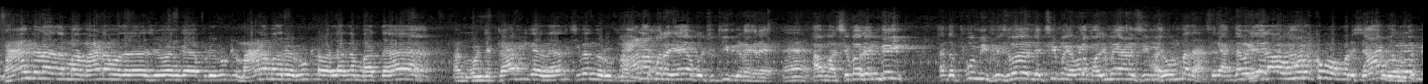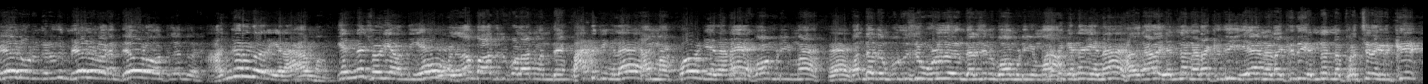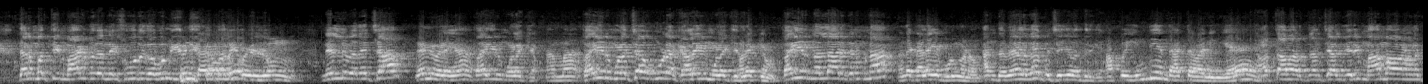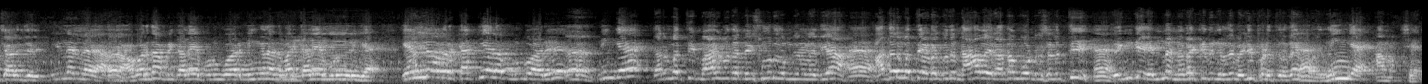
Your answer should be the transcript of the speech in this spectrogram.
நாங்களும் அந்த மா- மானாமதுரை சிவகங்கை அப்படி ரூட்ல மானாமதுரை ரூட்ல வரலாம் தான் பார்த்தேன் அங்க கொஞ்சம் டிராபிக்கா இருந்தது சிவகங்கை ரூட்ல. ஆனமரை ஏன் போய் சுத்திட்டு கிடக்குறேன். ஆமா சிவகங்கை அந்த பூமி சிவகங்கை சீமை எவ்வளவு அருமையான சீமை உண்மைதான். சரி அந்த வழியா ஊருக்கும் ஒவ்வொரு. மேலூருங்கிறது மேலுலகம் தேவலோகத்துல இருந்து வரேன் அங்க இருந்து வரீங்களா? ஆமா. என்ன சொல்லியா வந்தீங்க? எல்லாம் பாத்துட்டு போலான்னு வந்தேன். பாத்துட்டீங்களே ஆமா. போக வேண்டியதானே போக முடியுமா. வந்ததும் புதுசு உழுததும் தரிசனம் போக முடியுமா? அதுக்கு என்ன செய்யணும்? அதனால என்ன நடக்குது ஏன் நடக்குது என்னென்ன பிரச்சனை இருக்கு தர்மத்தின் வாழ்வு தன்னை சூதுகவும் இறுதி தர்மமே. வெல்லும். நெல்லு விதைச்சா ரெண்டு விளையும் பயிர் முளைக்கும். ஆமா. பயிர் முளைச்சா ஊட களையும் முளைக்கும் முளைக்கும். பயிர் நல்லா இருக்கணும்னா அந்த கலையை புடுங்கணும். அந்த வேலை தான் இப்ப செய்ய வந்திருக்கேன் அப்ப இந்தியன் தாத்தாவா நீங்க? தாத்தாவா நினைச்சாலும் சரி மாமாவை நினைச்சாலும் சரி. இல்ல இல்ல. அவர் தான் அப்படி கலையை புடுங்குவாரு. நீங்களும் அந்த மாதிரி கலையை புடுங்குறீங்க. என்ன அவர் கத்தியால புடுங்குவாரு. நீங்க? தர்மத்தின் வாழ்வு தன்னை சூதுகம் சொன்னதியா. அதர்மத்தை நடக்குது நாவை ரதம் போன்று செலுத்தி. எங்க என்ன நடக்குதுங்கிறத வெளிப்படுத்துறதா. நீங்க? ஆமா. சரி.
